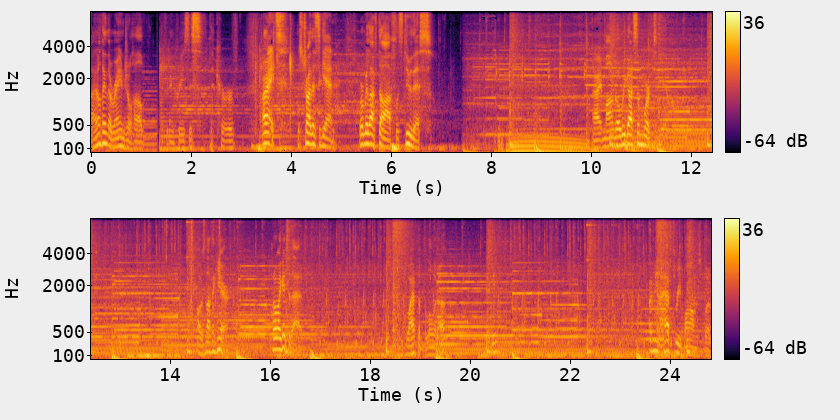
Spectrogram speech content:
I don't think the range will help if it increases the curve. Alright, let's try this again. Where we left off. Let's do this. Alright, Mongo, we got some work to do. Oh, there's nothing here. How do I get to that? Do I have to blow it up? Maybe? I mean, I have three bombs, but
